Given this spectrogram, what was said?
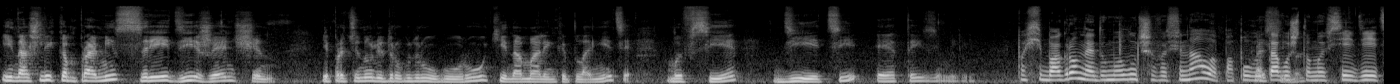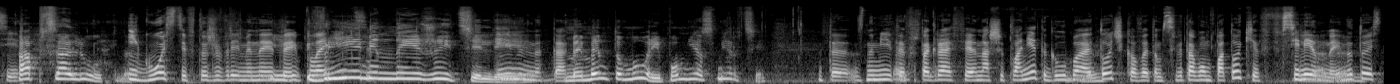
и нашли компромисс среди женщин и протянули друг другу руки на маленькой планете. Мы все дети этой земли. Спасибо огромное. Я думаю, лучшего финала по поводу Спасибо. того, что мы все дети. Абсолютно. И гости в то же время на и этой планете. Временные жители. Именно так. Мементо мори, помни о смерти. Это знаменитая так фотография нашей планеты, голубая да. точка в этом световом потоке Вселенной. Да, да. Ну, то есть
